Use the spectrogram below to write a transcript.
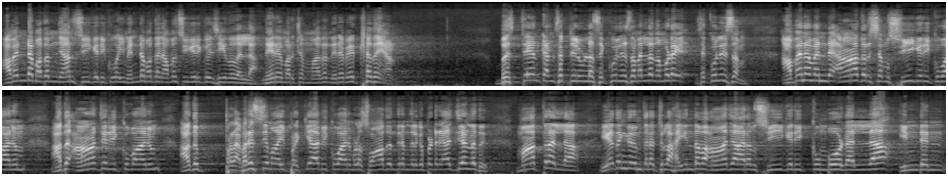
അവന്റെ മതം ഞാൻ സ്വീകരിക്കുകയും എന്റെ മതം അവൻ സ്വീകരിക്കുകയും ചെയ്യുന്നതല്ല. നേരെ മറിച്ച് മതനിരപേക്ഷതയാണ്. വെസ്റ്റേൺ കൺസെപ്റ്റിലുള്ള സെക്യുലിസം അല്ല നമ്മുടെ സെക്യുലിസം അവനവന്റെ ആദർശം സ്വീകരിക്കുവാനും അത് ആചരിക്കുവാനും അത് പരസ്യമായി പ്രഖ്യാപിക്കുവാനുമുള്ള സ്വാതന്ത്ര്യം നൽകപ്പെട്ട രാജ്യമാണത്. മാത്രമല്ല ഏതെങ്കിലും തരത്തിലുള്ള ഹൈന്ദവ ആചാരം സ്വീകരിക്കുമ്പോഴല്ല ഇന്ത്യൻ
